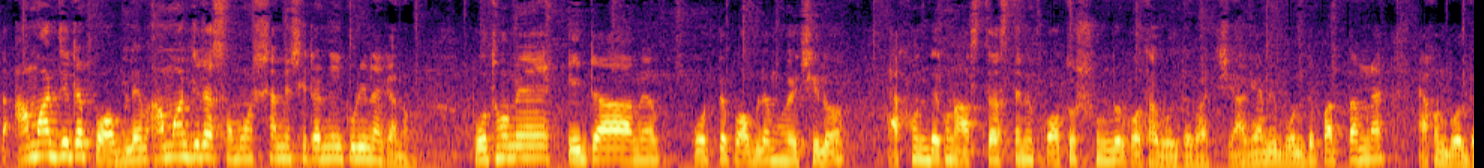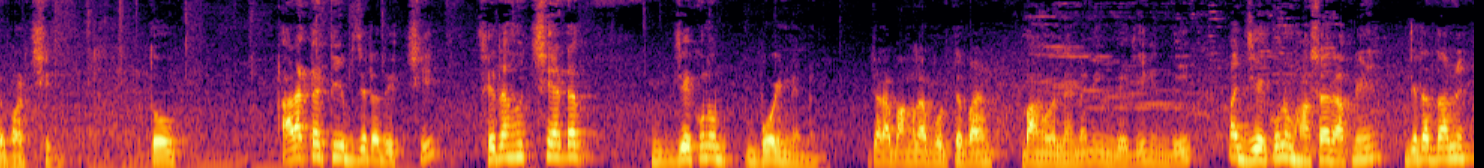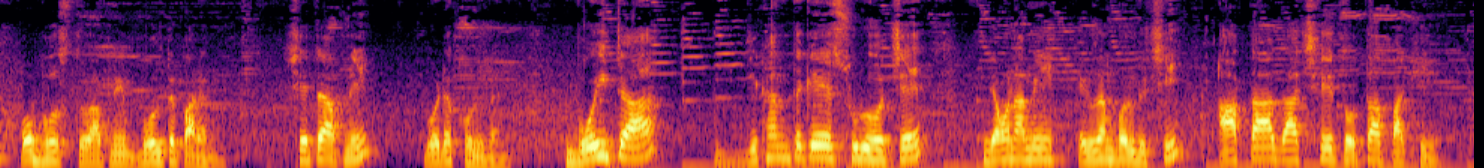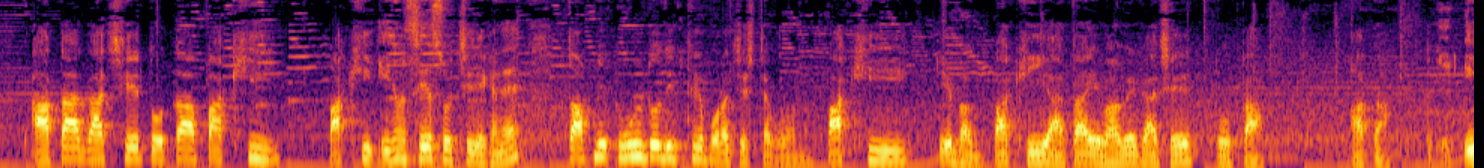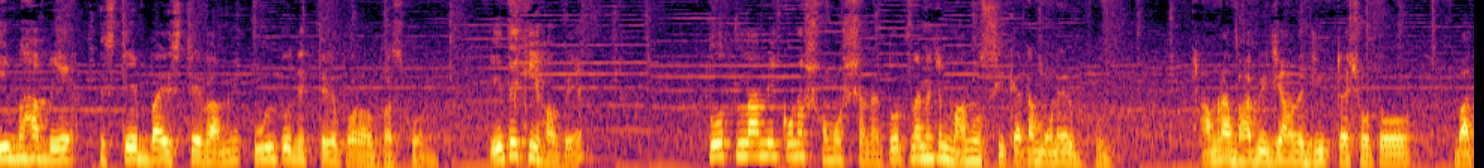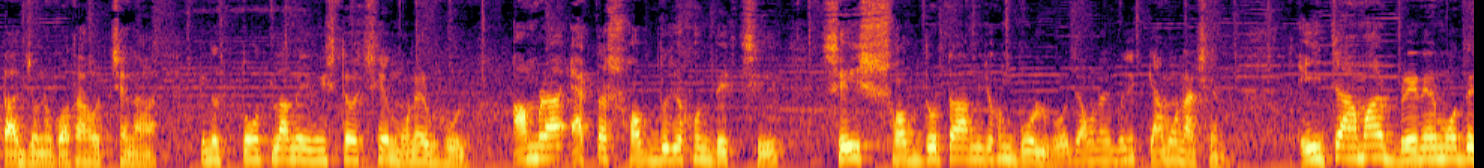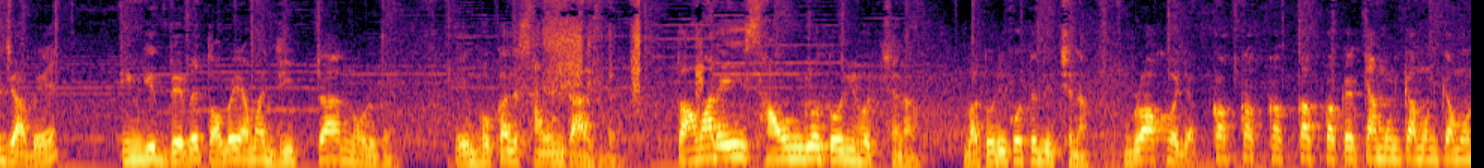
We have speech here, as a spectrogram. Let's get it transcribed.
তা আমার যেটা প্রবলেম আমার যেটা সমস্যা, আমি সেটা নিয়ে করি না কেন? প্রথমে এটা আমি করতে প্রবলেম হয়েছিল। এখন দেখুন, আস্তে আস্তে আমি কত সুন্দর কথা বলতে পারছি। আগে আমি বলতে পারতাম না, এখন বলতে পারছি। তো আর একটা টিপস যেটা দিচ্ছি সেটা হচ্ছে একটা যে কোনো বই নেবেন। যারা বাংলা পড়তে পারেন, বাংলা নেবেন, ইংরেজি, হিন্দি বা যে কোনো ভাষার আপনি যেটাতে আপনি অভ্যস্ত, আপনি বলতে পারেন, সেটা আপনি বইটা খুলবেন। বইটা যেখান থেকে শুরু হচ্ছে, যেমন আমি এক্সাম্পল দিচ্ছি, আতা গাছে তোতা পাখি। আতা গাছে তোতা পাখি পাখি এখানে শেষ হচ্ছে যেখানে তো আপনি উল্টো দিক থেকে পড়ার চেষ্টা করুন। পাখি এভাবে, পাখি, আতা এভাবে, গাছে, তোতা, আতা। তো এইভাবে স্টেপ বাই স্টেপ আপনি উল্টো দিক থেকে পড়া অভ্যাস করুন। এতে কি হবে? তোতলামি কোনো সমস্যা নয়। তোতলামি হচ্ছে মানসিক, একটা মনের ভুল। আমরা ভাবি যে আমাদের জীবটা ছোট বা তার জন্য কথা হচ্ছে না, কিন্তু তোতলামি জিনিসটা হচ্ছে মনের ভুল। আমরা একটা শব্দ যখন দেখছি সেই শব্দটা আমি যখন বলব, যেমন আমি বলছি কেমন আছেন? এইটা আমার ব্রেনের মধ্যে যাবে, ইঙ্গিত দেবে, তবেই আমার জিভটা নড়বে, এই ভোকালের সাউন্ডটা আসবে। তো আমার এই সাউন্ডগুলো তৈরি হচ্ছে না বা তৈরি করতে দিচ্ছে না। ব্লক হয়ে যায় কক কক কক কক কক কেমন কেমন কেমন।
